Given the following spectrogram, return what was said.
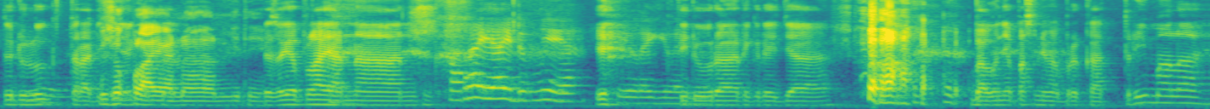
Itu dulu tradisinya besok gitu. pelayanan gitu ya? Besoknya pelayanan. Parah ya hidupnya ya. Ya, Gila gila. tiduran di gereja. Bangunnya pas lima berkat terimalah.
